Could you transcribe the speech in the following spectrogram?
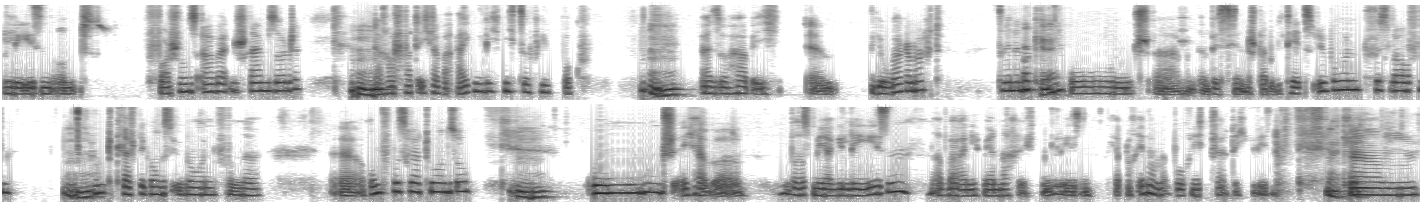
lesen und Forschungsarbeiten schreiben sollte. Mhm. Darauf hatte ich aber eigentlich nicht so viel Bock. Mhm. Also habe ich ähm, Yoga gemacht drinnen okay. und ähm, ein bisschen Stabilitätsübungen fürs Laufen mhm. und Kräftigungsübungen von der äh, Rumpfmuskulatur und so. Mhm. Und ich habe was mehr gelesen, aber eigentlich mehr Nachrichten gelesen. Ich habe noch immer mein Buch nicht fertig gelesen. Okay. Ähm,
